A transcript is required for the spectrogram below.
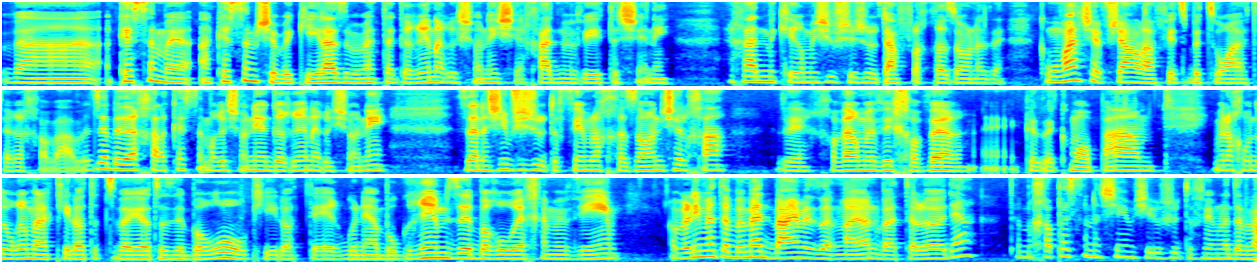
והקסם הקסם שבקהילה זה באמת הגרעין הראשוני שאחד מביא את השני. אחד מכיר מישהו ששותף לחזון הזה. כמובן שאפשר להפיץ בצורה יותר רחבה, אבל זה בדרך כלל הקסם הראשוני, הגרעין הראשוני, זה אנשים ששותפים לחזון שלך, זה חבר מביא חבר, אה, כזה כמו פעם. אם אנחנו מדברים על הקהילות הצבאיות, אז זה ברור, קהילות אה, ארגוני הבוגרים, זה ברור איך הם מביאים. אבל אם אתה באמת בא עם איזה רעיון ואתה לא יודע, אתה מחפש אנשים שיהיו שותפים לדבר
